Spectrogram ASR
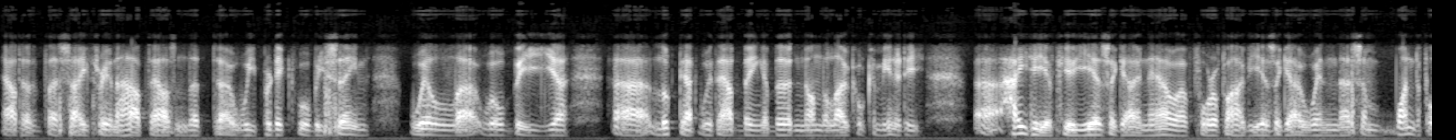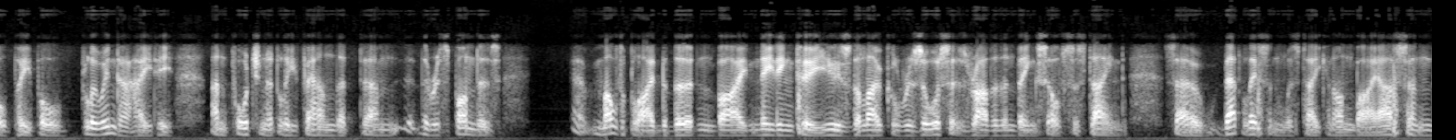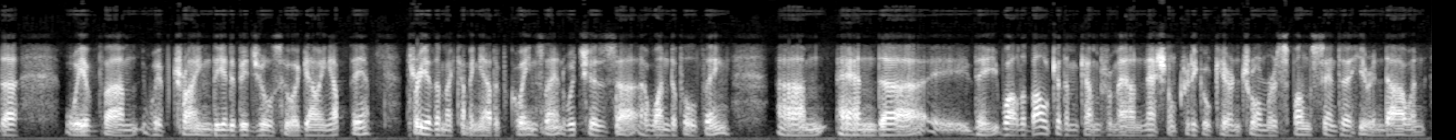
out of uh, say three and a half thousand that uh, we predict will be seen will uh, will be uh, uh, looked at without being a burden on the local community. Uh, Haiti a few years ago now, four or five years ago, when some wonderful people flew into Haiti, unfortunately found that um, the responders uh, multiplied the burden by needing to use the local resources rather than being self-sustained. So that lesson was taken on by us, and uh, we've um, we've trained the individuals who are going up there. Three of them are coming out of Queensland, which is uh, a wonderful thing. Um, and uh, the, while the bulk of them come from our National Critical Care and Trauma Response Centre here in Darwin,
